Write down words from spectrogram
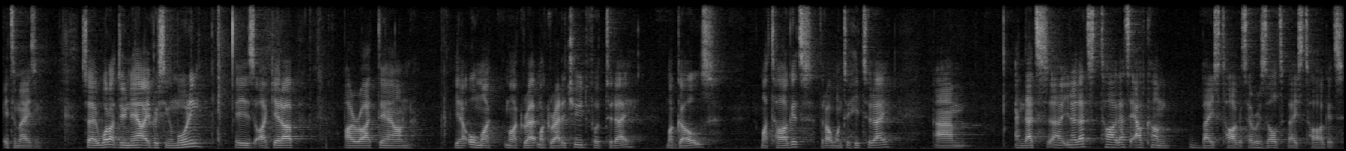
it's amazing. So, what I do now every single morning is I get up, I write down you know, all my, my, gra- my gratitude for today, my goals, my targets that I want to hit today, um, and that's, uh, you know, that's, tar- that's outcome-based targets, so results-based targets.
